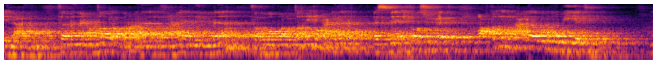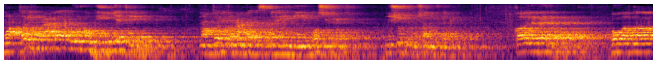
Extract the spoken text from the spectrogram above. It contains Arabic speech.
العدل. فمن اعترض على أفعال ما فهو معترض على أسمائه وصفاته. معترض على ربوبيته. معترض على ألوهيته. معترض على أسمائه وصفاته. نشوف إن شاء الله قال بلى. هو قال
